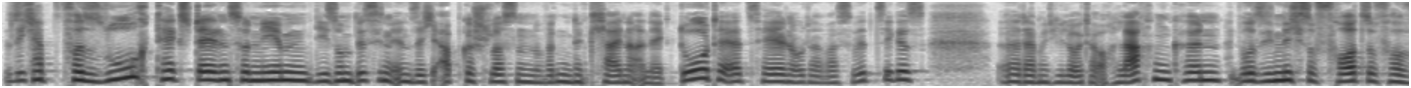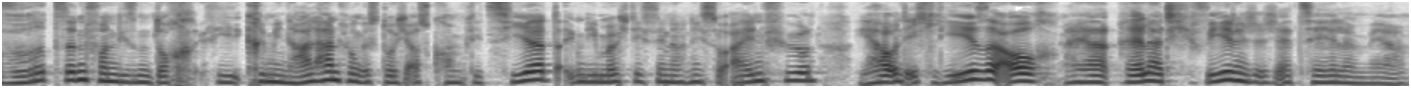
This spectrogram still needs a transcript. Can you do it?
Also ich habe versucht, Textstellen zu nehmen, die so ein bisschen in sich abgeschlossen eine kleine Anekdote erzählen oder was Witziges, äh, damit die Leute auch lachen können, wo sie nicht sofort so verwirrt sind von diesen doch, die Kriminalhandlung ist durchaus kompliziert, in die möchte ich sie noch nicht so einführen. Ja, und ich lese auch, naja, relativ wenig, ich erzähle mehr.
